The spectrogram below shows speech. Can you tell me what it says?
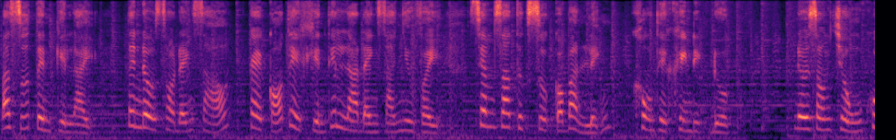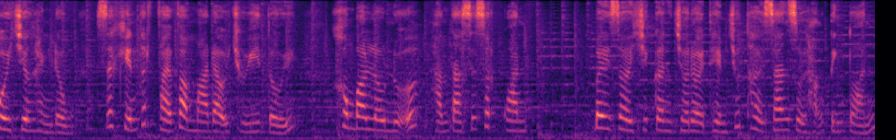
bắt giữ tên kia lại. Tên đầu sò đánh giá, kẻ có thể khiến Thiết La đánh giá như vậy, xem ra thực sự có bản lĩnh, không thể khinh địch được. Nếu dòng chống khuôi trương hành động sẽ khiến thất phái và ma đạo chú ý tới. Không bao lâu nữa, hắn ta sẽ xuất quan. Bây giờ chỉ cần chờ đợi thêm chút thời gian rồi hãng tính toán.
